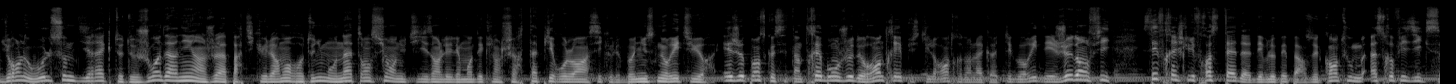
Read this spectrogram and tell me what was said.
Durant le Wholesome Direct de juin dernier, un jeu a particulièrement retenu mon attention en utilisant l'élément déclencheur tapis roulant ainsi que le bonus nourriture, et je pense que c'est un très bon jeu de rentrée puisqu'il rentre dans la catégorie des jeux d'amphi. C'est Freshly Frosted, développé par The Quantum Astrophysics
